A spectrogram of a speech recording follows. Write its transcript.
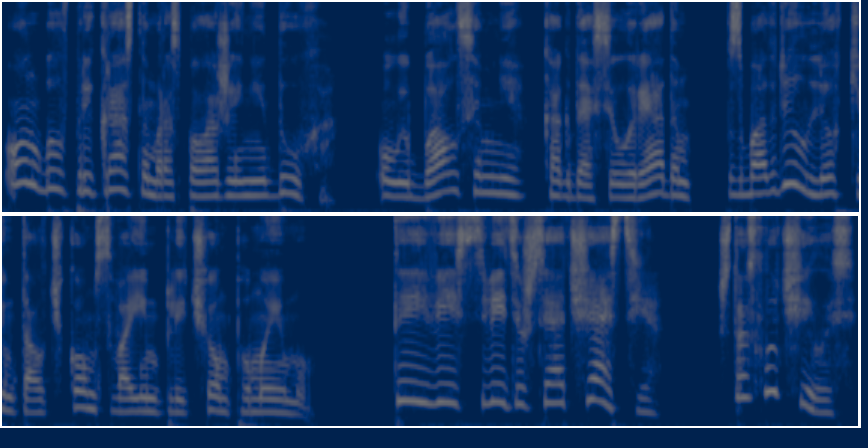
Он был в прекрасном расположении духа, улыбался мне, когда сел рядом, взбодрил легким толчком своим плечом по моему. «Ты весь светишься от счастья. Что случилось?»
